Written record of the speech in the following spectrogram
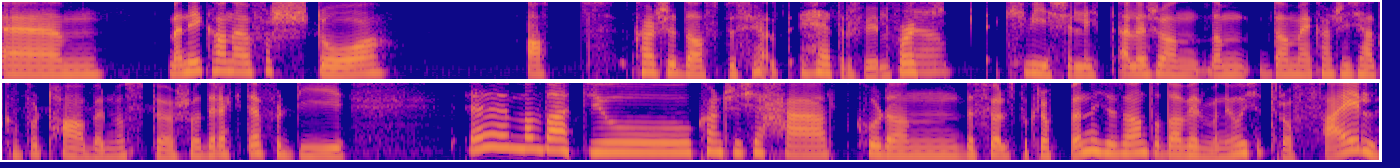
Um, men jeg kan jo forstå at kanskje da spesielt heterofile folk Ja. Kvier seg litt, eller sånn, de, de er kanskje ikke helt komfortable med å spørre så direkte, fordi eh, man vet jo kanskje ikke helt hvordan det føles på kroppen, ikke sant? og da vil man jo ikke trå feil.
